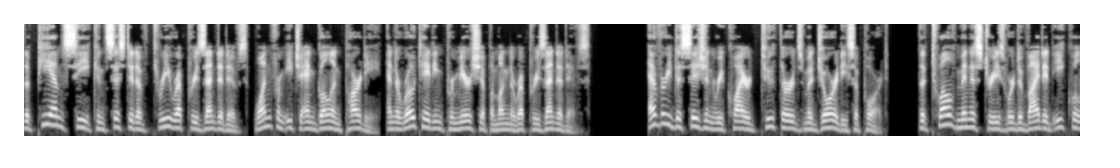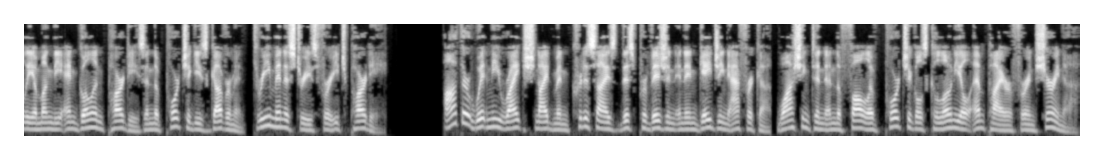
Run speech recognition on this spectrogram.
The PMC consisted of three representatives, one from each Angolan party, and a rotating premiership among the representatives. Every decision required two-thirds majority support. The twelve ministries were divided equally among the Angolan parties and the Portuguese government, three ministries for each party. Author Witney Wright Schneidman criticized this provision in Engaging Africa, Washington and the Fall of Portugal's colonial empire for ensuring a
